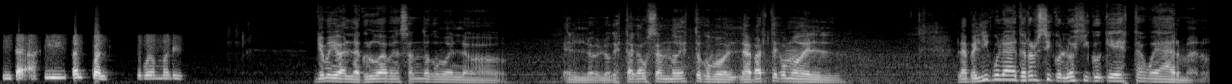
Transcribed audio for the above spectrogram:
Y así tal cual, se pueden morir. Yo me iba en la cruda pensando como en lo, en lo, que está causando esto, como la parte como del... La película de terror psicológico que es esta weá, hermano.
